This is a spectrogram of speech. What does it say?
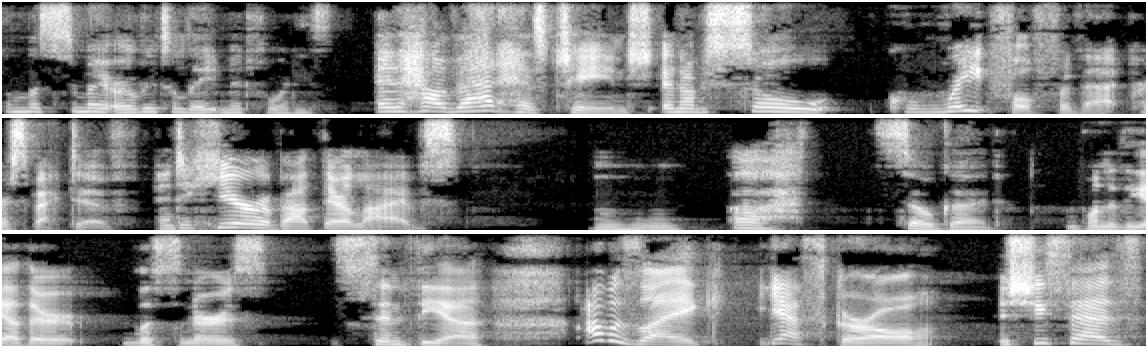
almost in my early to late mid 40s. And how that has changed. And I'm so grateful for that perspective and to hear about their lives. Mm-hmm. Ah, so good. One of the other listeners, Cynthia, I was like, yes, girl. She says,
